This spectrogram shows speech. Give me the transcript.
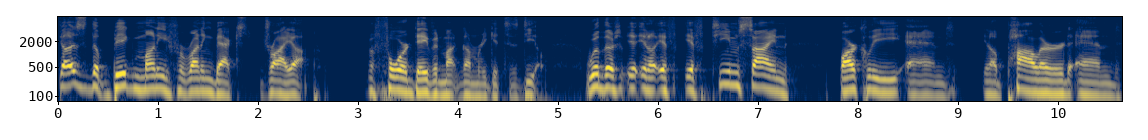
does the big money for running backs dry up before David Montgomery gets his deal? Will there you know if if teams sign Barkley and you know Pollard and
